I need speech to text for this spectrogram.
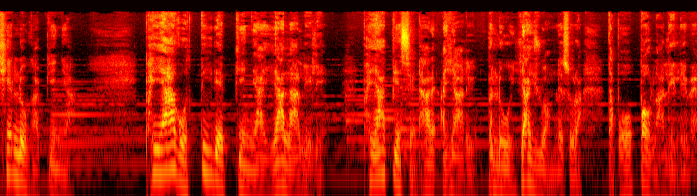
ချင်းလို့ငါပညာဖျားကိုသိတဲ့ပညာရလာလေလေဖျားပြင်ဆင်ထားတဲ့အရာတွေဘလို့ရယူရမလဲဆိုတာသဘောပေါက်လာလေလေပဲ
